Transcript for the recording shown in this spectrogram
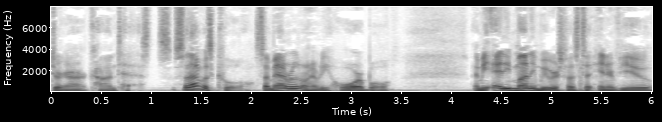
during our contests. So that was cool. So I mean, I really don't have any horrible. I mean, Eddie Money we were supposed to interview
